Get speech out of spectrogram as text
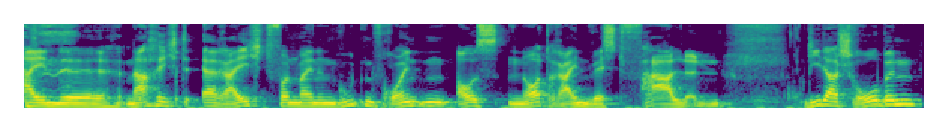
eine Nachricht erreicht von meinen guten Freunden aus Nordrhein-Westfalen. Die da schroben,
